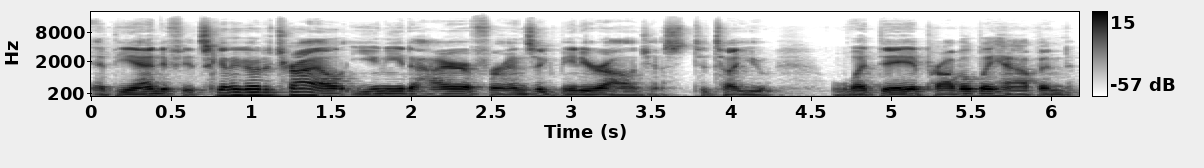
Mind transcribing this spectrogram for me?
at the end, if it's going to go to trial, you need to hire a forensic meteorologist to tell you what day it probably happened,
